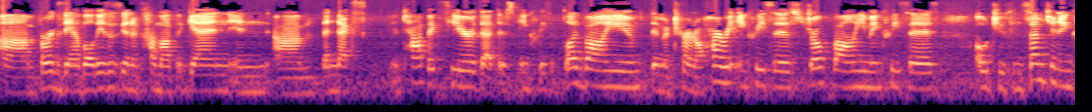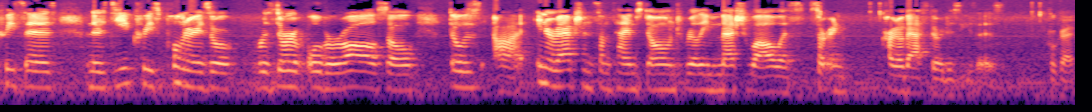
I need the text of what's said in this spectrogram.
um, for example, this is going to come up again in um, the next topics here that there's increase of blood volume, the maternal heart rate increases, stroke volume increases, O2 consumption increases, and there's decreased pulmonary reserve overall. So those uh, interactions sometimes don't really mesh well with certain cardiovascular diseases. Okay.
